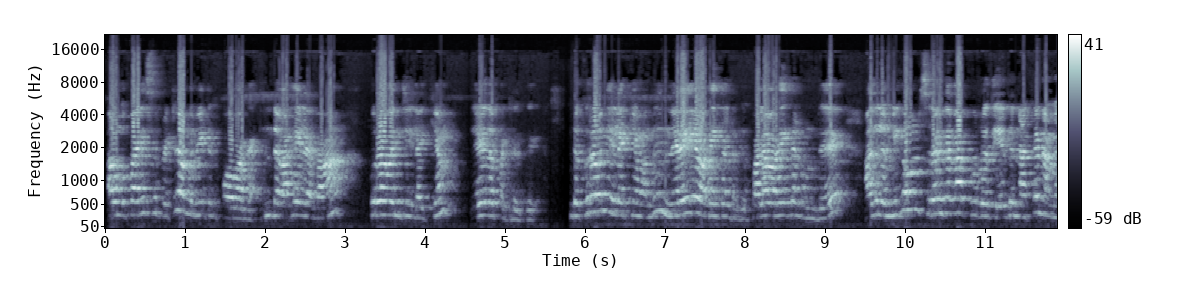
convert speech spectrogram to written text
அவங்க பரிசு பெற்று அவங்க வீட்டுக்கு போவாங்க. இந்த வகையில தான் குறவஞ்சி இலக்கியம் எழுதப்பட்டிருக்கு. இந்த குறவஞ்சி இலக்கியம் வந்து நிறைய வகைகள் இருக்கு. பல வகைகள் உண்டு. அதுல மிகவும் சிறந்ததா கூறுவது எதுனாக்க நம்ம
